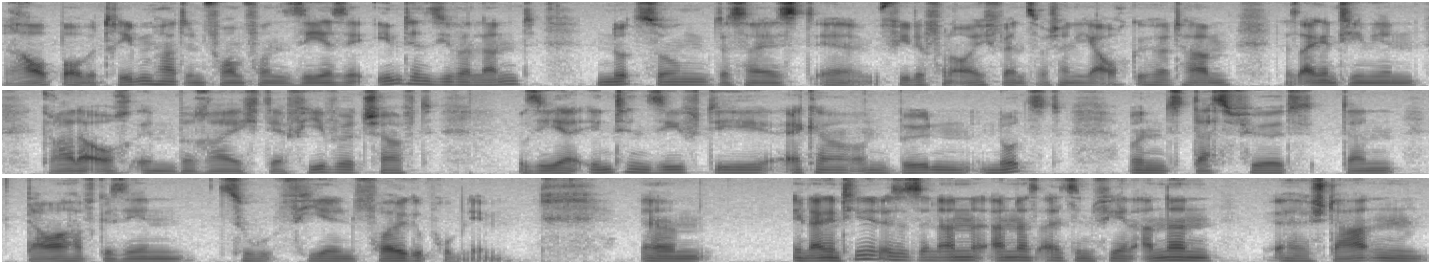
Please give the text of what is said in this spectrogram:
Raubbau betrieben hat in Form von sehr, sehr intensiver Landnutzung. Das heißt, äh, viele von euch werden es wahrscheinlich auch gehört haben, dass Argentinien gerade auch im Bereich der Viehwirtschaft sehr intensiv die Äcker und Böden nutzt. Und das führt dann dauerhaft gesehen zu vielen Folgeproblemen. Ähm, in Argentinien ist es an, anders als in vielen anderen äh, Staaten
